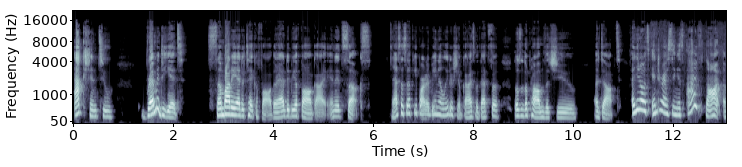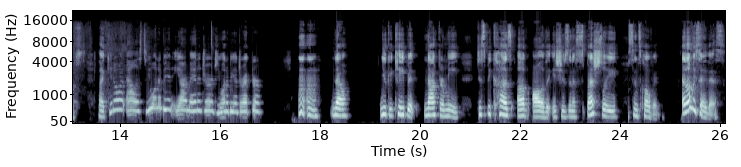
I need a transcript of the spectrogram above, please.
action to remedy it, somebody had to take a fall. There had to be a fall guy, and it sucks. That's the sucky part of being in leadership, guys. But that's the those are the problems that you adopt. And you know what's interesting is I've thought of like, you know what, Alice, do you want to be an ER manager? Do you want to be a director? Mm-mm, no, you could keep it. Not for me, just because of all of the issues, and especially since COVID. And let me say this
